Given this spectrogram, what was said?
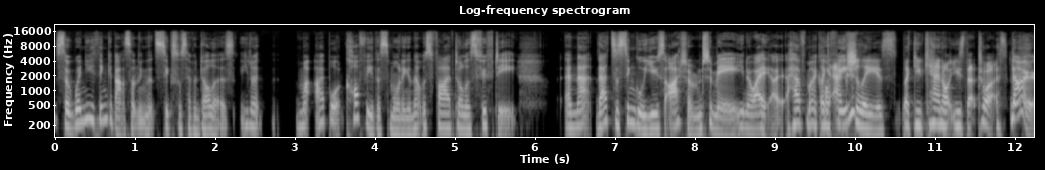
So when you think about something that's six or seven dollars, you know, my, I bought coffee this morning and that was five dollars fifty. And that that's a single use item to me. You know, I, I have my coffee. Like actually is like you cannot use that twice. No.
